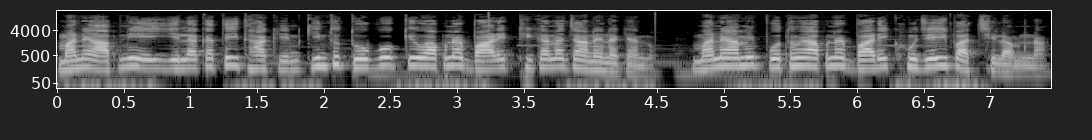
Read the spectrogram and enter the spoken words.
মানে আপনি এই এলাকাতেই থাকেন কিন্তু তবুও কেউ আপনার বাড়ির ঠিকানা জানে না কেন? মানে আমি প্রথমে আপনার বাড়ি খুঁজেই পাচ্ছিলাম না।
